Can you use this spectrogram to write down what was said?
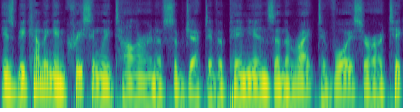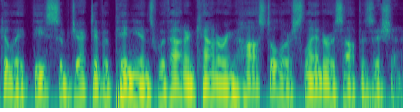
is becoming increasingly tolerant of subjective opinions and the right to voice or articulate these subjective opinions without encountering hostile or slanderous opposition.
